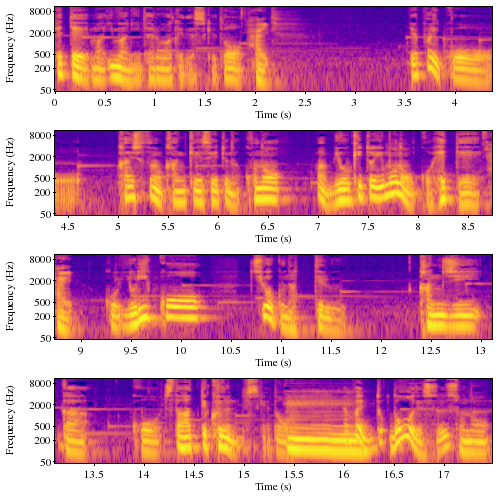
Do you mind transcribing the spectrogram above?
経て、まあ今に至るわけですけど、はい。やっぱりこう、会社との関係性というのは、この、まあ、病気というものをこう経て、はい。こう、よりこう、強くなってる感じが、こう、伝わってくるんですけど、やっぱりどどうです？その、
